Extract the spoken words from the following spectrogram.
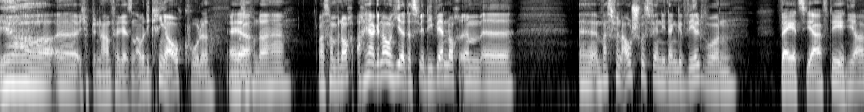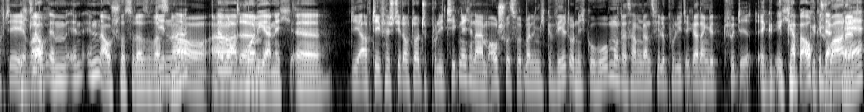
Ja, äh, ich habe den Namen vergessen, aber die kriegen ja auch Kohle. Ja, also von daher, was haben wir noch? Ach ja, genau, hier, dass wir, die werden doch im, äh, äh, in was für ein Ausschuss werden die dann gewählt worden? Wer jetzt die AfD? Die AfD. Ich glaube im Innenausschuss oder sowas. Genau. Ne? Aber und, wurde ähm, ja nicht. Äh, die AfD versteht auch deutsche Politik nicht. In einem Ausschuss wird man nämlich gewählt und nicht gehoben. Und das haben ganz viele Politiker dann getwittert. Äh, ich habe auch gedacht, hä?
